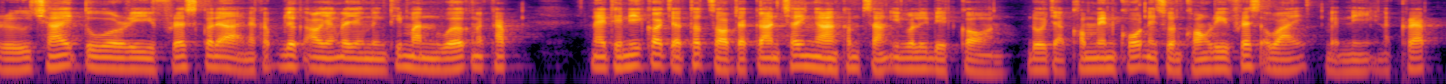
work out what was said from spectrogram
หรือใช้ตัว refresh ก็ได้นะครับ เลือกเอาอย่างใดอย่างหนึ่งที่มัน work นะครับ ในเทนี้ก็จะทดสอบจากการใช้งานคำสั่ง invalidate ก่อน โดยจะ comment code ในส่วนของ refresh เอาไว้แบบนี้นะครับ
